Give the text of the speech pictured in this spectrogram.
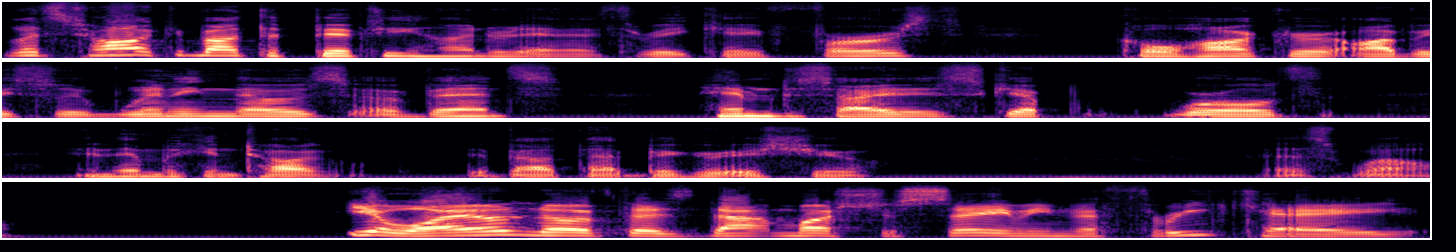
Let's talk about the 1500 and the 3K first. Cole Hocker obviously winning those events him deciding to skip Worlds, and then we can talk about that bigger issue as well. Yeah, well, I don't know if there's that much to say. I mean, the 3K,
